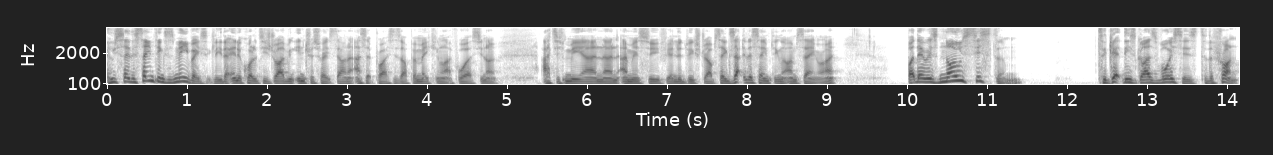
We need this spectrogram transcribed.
who say the same things as me basically that inequality is driving interest rates down and asset prices up and making life worse. You know, Atif Mian and Amir Sufi and Ludwig Straub say exactly the same thing that I'm saying. Right, but there is no system to get these guys' voices to the front.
